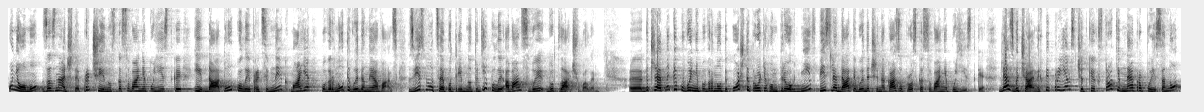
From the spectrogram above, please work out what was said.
У ньому зазначте причину скасування поїздки і дату, коли працівник має повернути виданий аванс. Звісно, це потрібно тоді, коли аванс ви виплачували. Е, Бюджетники повинні повернути кошти протягом трьох днів після дати видачі наказу про скасування поїздки. Для звичайних підприємств чітких строків не прописано,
